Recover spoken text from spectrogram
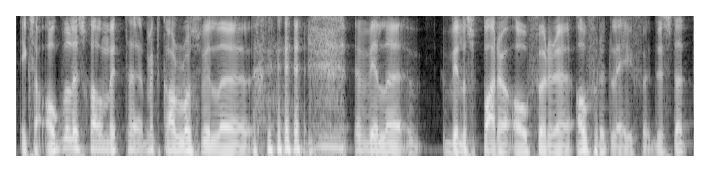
ik zou ook wel eens gewoon met, met Carlos willen, willen, willen sparren over, over het leven. Dus dat,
